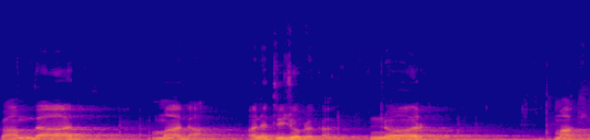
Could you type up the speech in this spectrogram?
કામદાર માદા. અને ત્રીજો પ્રકાર, નર માખી.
